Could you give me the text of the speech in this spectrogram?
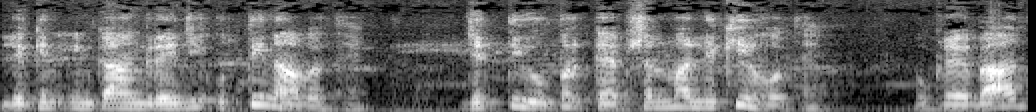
लेकिन इनका अंग्रेज़ी उतनी नावत है जितनी ऊपर कैप्शन में लिखी होते हैं। उसके बाद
